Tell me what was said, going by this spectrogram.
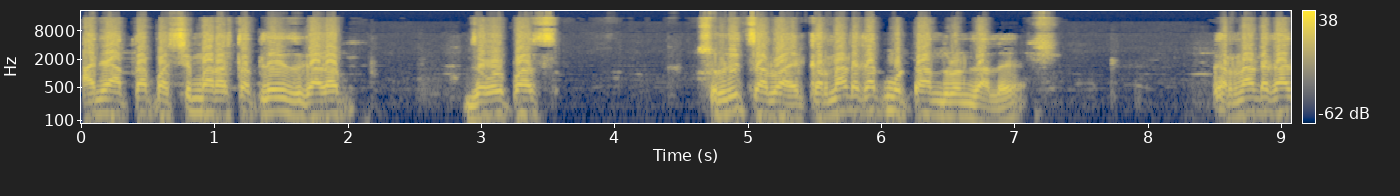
आणि आता पश्चिम महाराष्ट्रातले गाड्या जवळपास सुरळीत चालू आहे. कर्नाटकात मोठं आंदोलन झालं. कर्नाटकात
